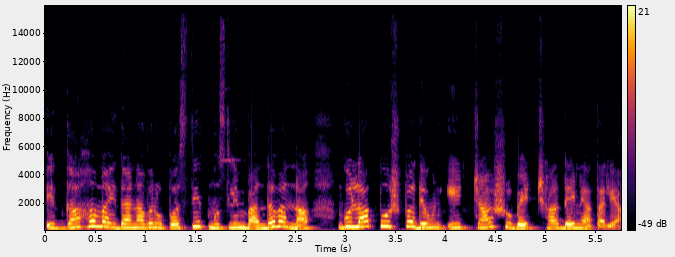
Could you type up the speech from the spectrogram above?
ईदगाह मैदानावर उपस्थित मुस्लिम बांधवांना गुलाब पुष्प देऊन ईदच्या शुभेच्छा देण्यात आल्या.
